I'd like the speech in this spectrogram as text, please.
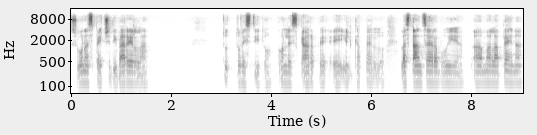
su una specie di barella, tutto vestito con le scarpe e il cappello. La stanza era buia, a malapena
